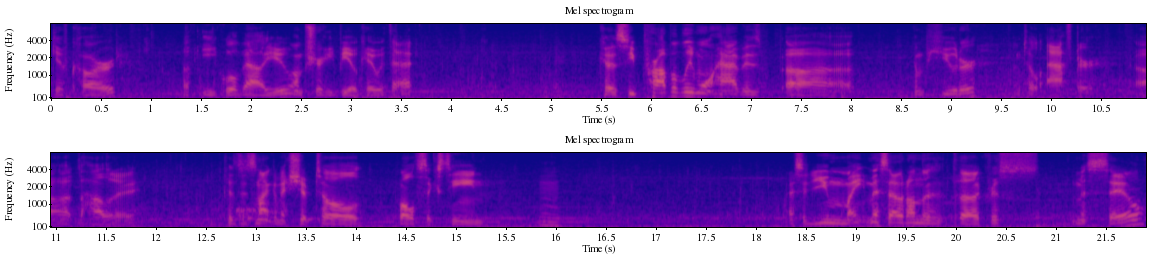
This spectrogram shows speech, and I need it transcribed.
gift card of equal value, I'm sure he'd be okay with that. Because he probably won't have his uh, computer until after uh, the holiday. Because it's not going to ship till 1216. I said, you might miss out on the, the Christmas sale?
